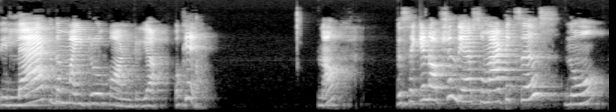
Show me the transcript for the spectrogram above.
they lack the mitochondria. Okay. Now, the second option, they are somatic cells. No.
